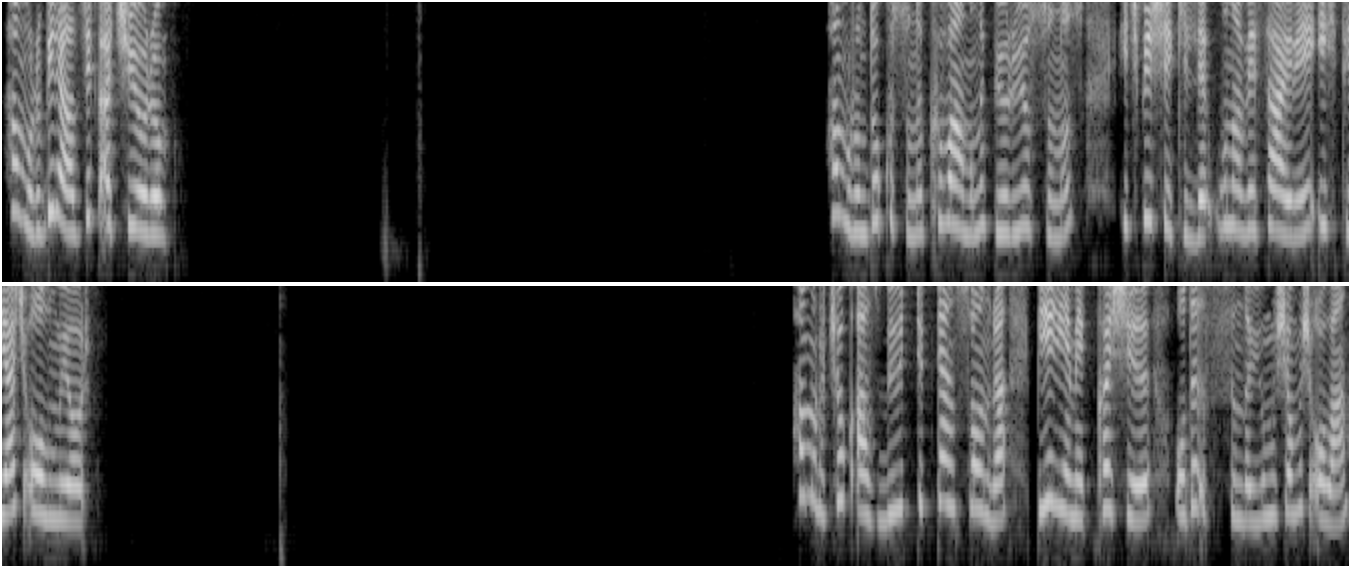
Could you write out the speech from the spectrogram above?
Hamuru birazcık açıyorum. Hamurun dokusunu, kıvamını görüyorsunuz. Hiçbir şekilde una vesaireye ihtiyaç olmuyor. Hamuru çok az büyüttükten sonra bir yemek kaşığı oda ısısında yumuşamış olan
